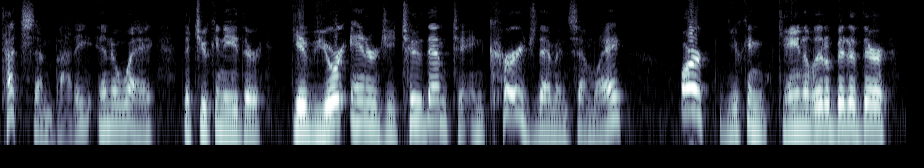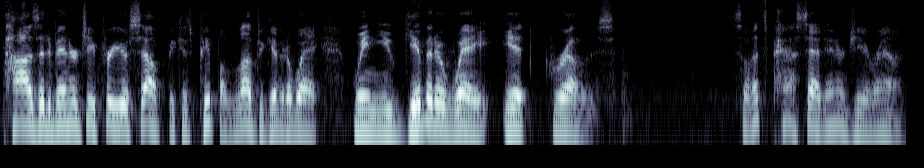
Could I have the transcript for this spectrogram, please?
Touch somebody in a way that you can either give your energy to them to encourage them in some way, or you can gain a little bit of their positive energy for yourself because people love to give it away. When you give it away, it grows. So let's pass that energy around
